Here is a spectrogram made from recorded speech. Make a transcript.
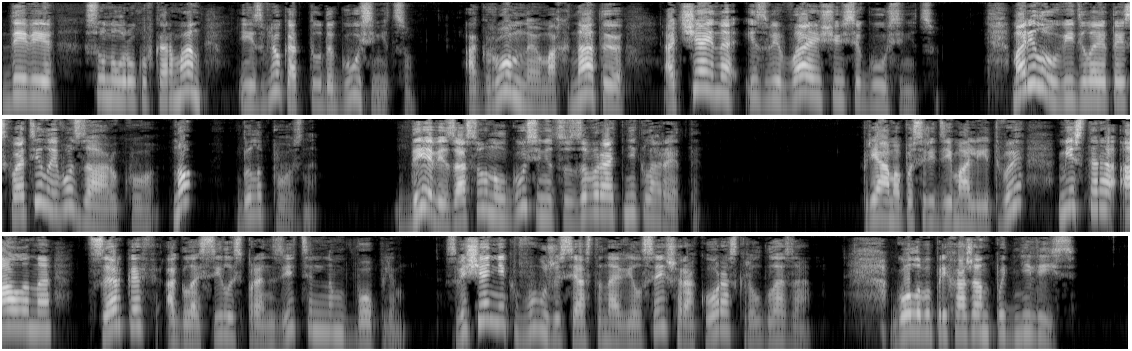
Дэви сунул руку в карман и извлек оттуда гусеницу. Огромную, мохнатую, отчаянно извивающуюся гусеницу. Марила увидела это и схватила его за руку, но было поздно. Дэви засунул гусеницу за воротник Лоретты. Прямо посреди молитвы мистера Аллана церковь огласилась пронзительным воплем. Священник в ужасе остановился и широко раскрыл глаза. Головы прихожан поднялись.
